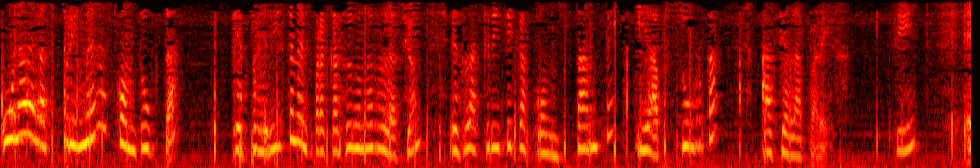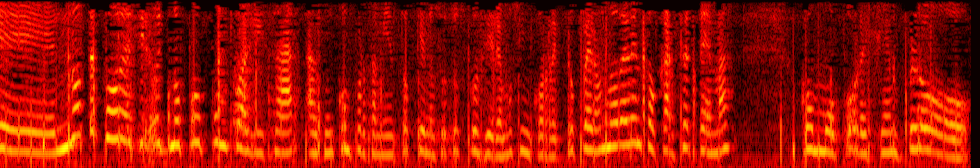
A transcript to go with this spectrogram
Una de las primeras conductas que predicen el fracaso de una relación es la crítica constante y absurda hacia la pareja, ¿sí? Eh, no te puedo decir, hoy no puedo puntualizar algún comportamiento que nosotros consideremos incorrecto, pero no deben tocarse temas como, por ejemplo,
